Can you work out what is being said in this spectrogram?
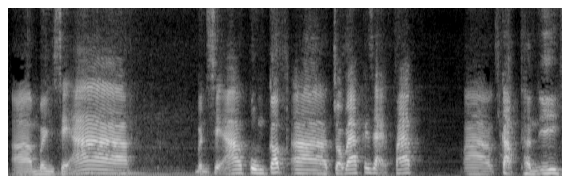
À, mình sẽ mình sẽ cung cấp à, cho bác cái giải pháp à, cặp thần y.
